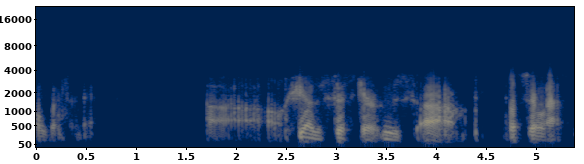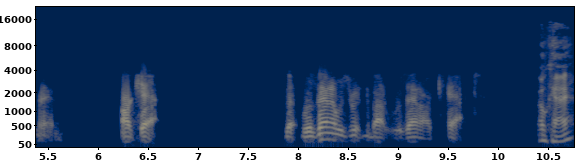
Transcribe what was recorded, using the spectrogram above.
oh, what's her name? Uh, she has a sister who's uh, what's her last name? Arquette. That Rosanna was written about Rosanna Arquette. Okay.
